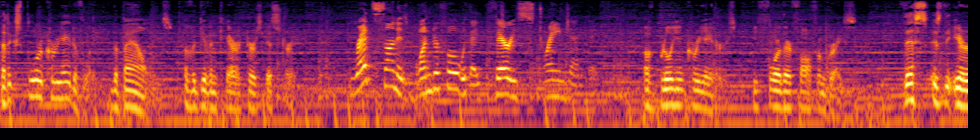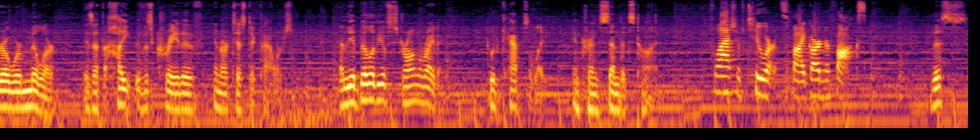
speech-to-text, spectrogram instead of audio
that explore creatively the bounds of a given character's history, Red Sun is wonderful with a very strange ending. of brilliant creators before their fall from grace. This is the era where Miller is at the height of his creative and artistic powers, and the ability of strong writing to encapsulate and transcend its time. Flash of Two Earths by Gardner Fox. This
